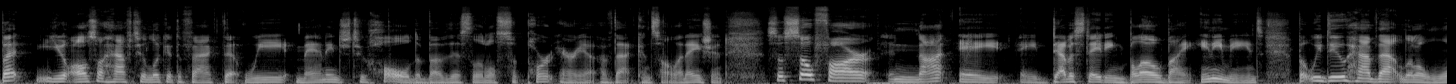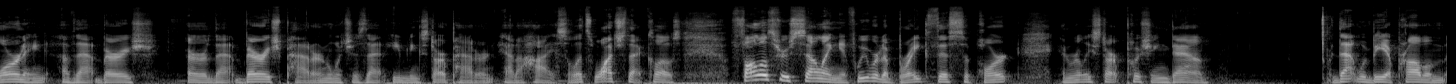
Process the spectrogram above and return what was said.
but you also have to look at the fact that we managed to hold above this little support area of that consolidation. So, so far, not a, a devastating blow by any means, but we do have that little warning of that bearish or that bearish pattern, which is that evening star pattern at a high. So let's watch that close. Follow through selling, if we were to break this support and really start pushing down, that would be a problem,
